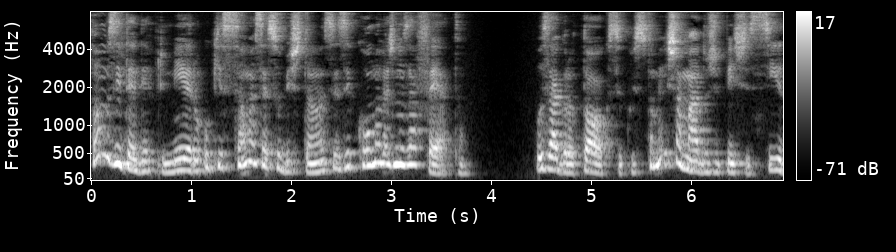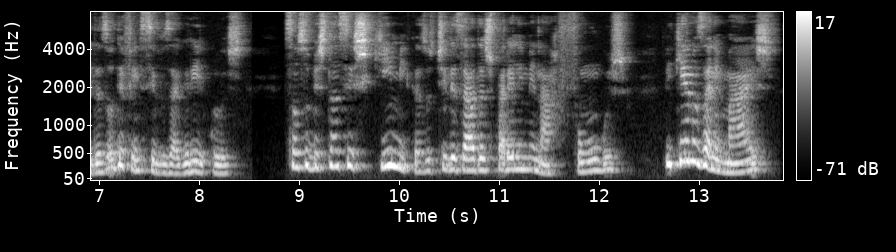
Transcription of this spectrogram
Vamos entender primeiro o que são essas substâncias e como elas nos afetam. Os agrotóxicos, também chamados de pesticidas ou defensivos agrícolas, são substâncias químicas utilizadas para eliminar fungos, pequenos animais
